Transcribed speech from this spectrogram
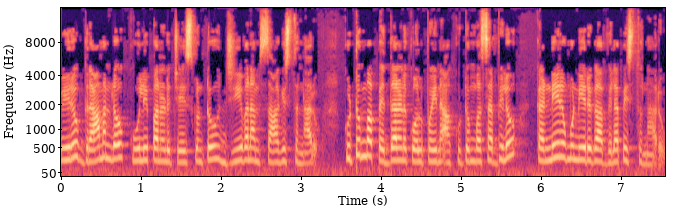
వీరు గ్రామంలో కూలీ పనులు చేసుకుంటూ జీవనం సాగిస్తున్నారు. కుటుంబ పెద్దలను కోల్పోయిన ఆ కుటుంబ సభ్యులు కన్నీరు మున్నీరుగా విలపిస్తున్నారు.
